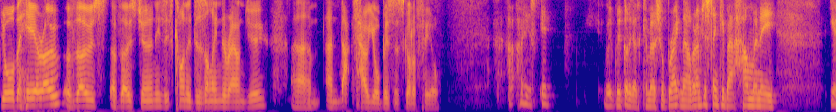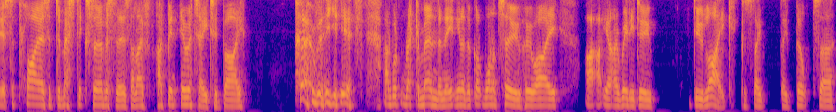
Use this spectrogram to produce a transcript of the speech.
you're the hero of those of those journeys. It's kind of designed around you, um, and that's how your business has got to feel. I mean, it, we've got to go to commercial break now, but I'm just thinking about how many you know suppliers of domestic services that I've I've been irritated by over the years and wouldn't recommend. And they, you know they've got one or two who I, I you know I really do do like because they've they've built uh,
